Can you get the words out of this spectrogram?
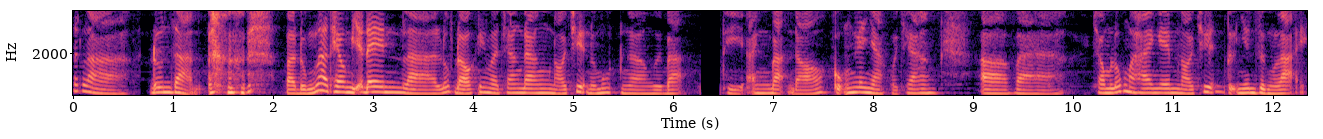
rất là đơn giản. Và đúng là theo nghĩa đen là lúc đó khi mà trang đang nói chuyện với một à, người bạn thì anh bạn đó cũng nghe nhạc của trang. À, và trong lúc mà hai anh em nói chuyện tự nhiên dừng lại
